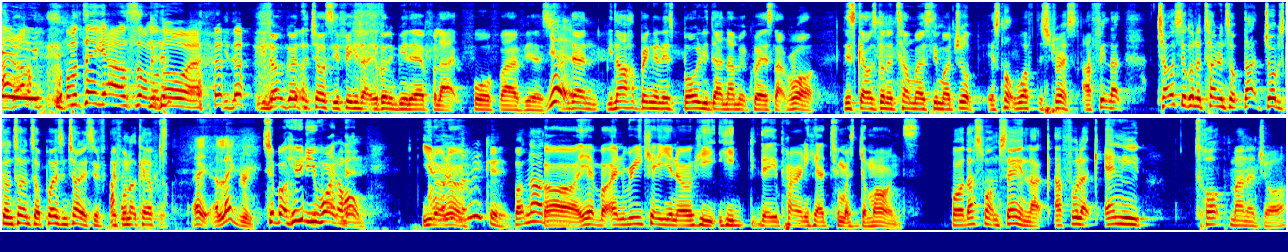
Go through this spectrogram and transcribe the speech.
I'm gonna take it out on someone. Don't worry. You don't, you don't go into Chelsea thinking that you're going to be there for like four or five years. Yeah. And then you're now bringing this Boehly dynamic where it's like, raw. This guy was going to tell me I was doing my job. It's not worth the stress. I think that Chelsea are going to turn into that job's going to turn into a poison chalice if, if we're not careful. Hey, Allegri. so, but who do you want find then? hole. You don't I want know. Enrique, but no. Uh, yeah, but Enrique, you know, he he they apparently he had too much demands. Well, that's what I'm saying. Like, I feel like any top manager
